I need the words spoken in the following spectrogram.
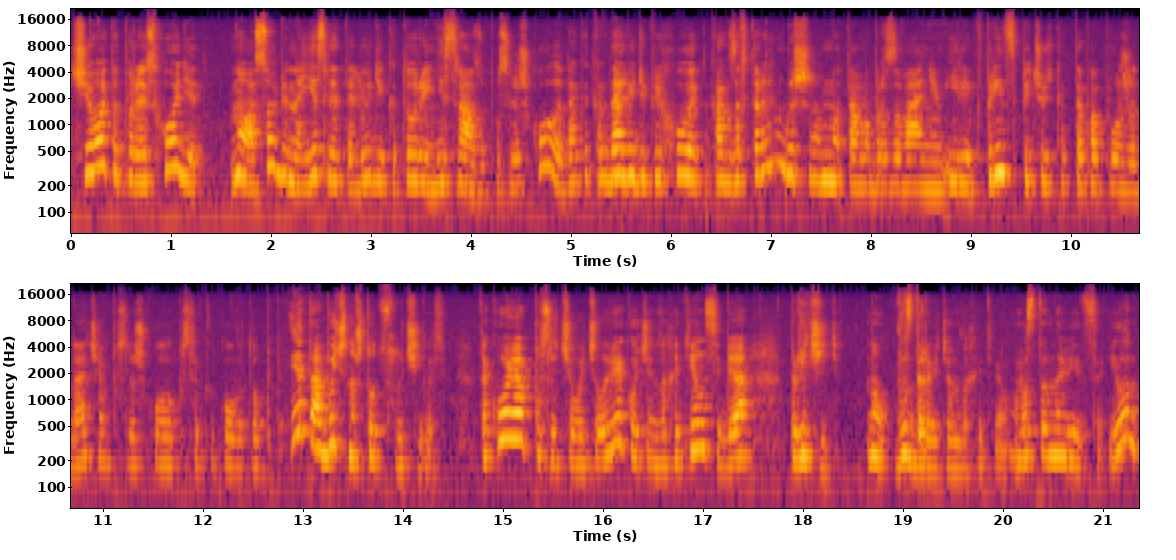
Чего-то происходит, ну, особенно если это люди, которые не сразу после школы, да, когда люди приходят как за вторым высшим там образованием или, в принципе, чуть как-то попозже, да, чем после школы, после какого-то опыта. Это обычно что-то случилось. Такое, после чего человек очень захотел себя полечить ну, выздороветь он захотел, восстановиться. И он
